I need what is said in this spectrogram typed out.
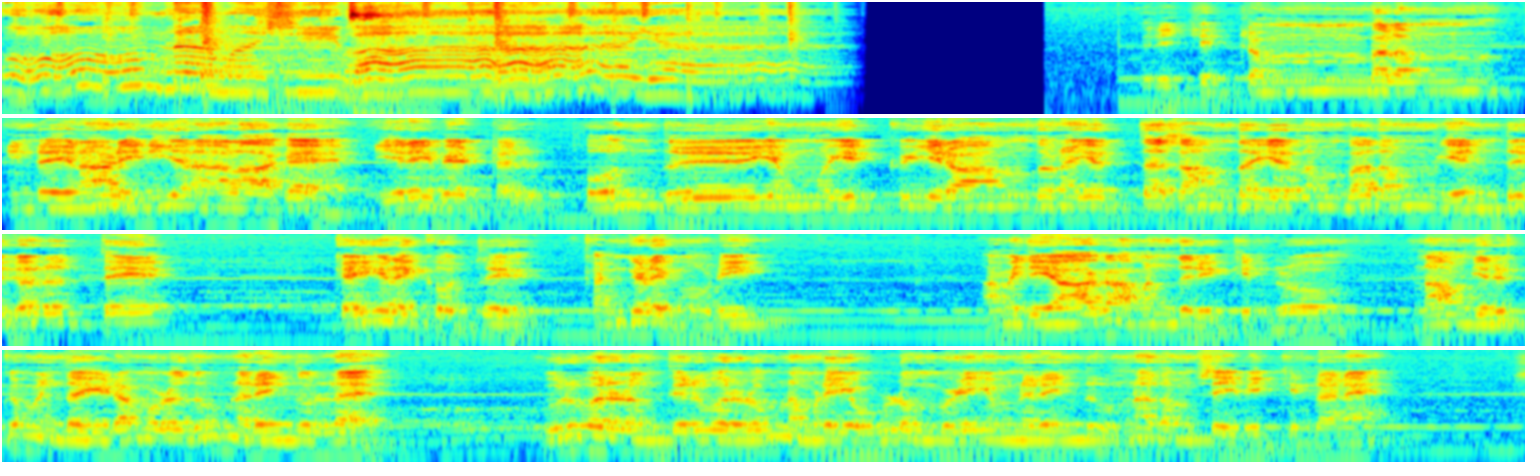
ஓம் நம சிவாய. திருச்சிற்றம்பலம். இன்றைய நாள் இனிய நாளாக இறைவேட்டல். போந்து எம் உயிர்க்குயிராம் துணையுத்த சாந்தயர் பதம் என்று கருத்தே. கைகளை கோத்து கண்களை மூடி அமைதியாக அமர்ந்திருக்கின்றோம். நாம் இருக்கும் இந்த இடம் முழுதும் நிறைந்துள்ள குருவருளும் திருவருளும் நம்முடைய உள்ளும் விழியும் நிறைந்து உன்னதம் செய்விக்கின்றன.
